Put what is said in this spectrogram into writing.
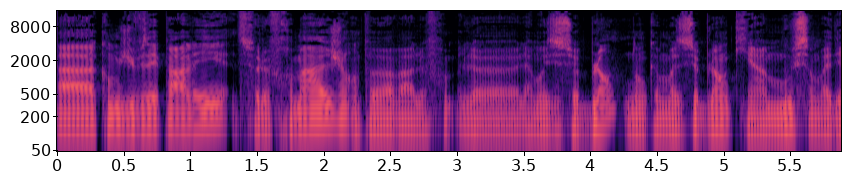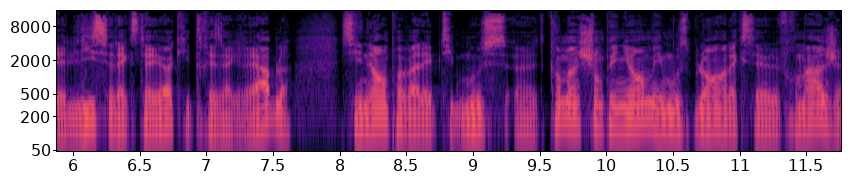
Euh, comme je vous ai parlé sur le fromage, on peut avoir le, le- la moisissure blanc, donc un moisissure blanc qui a un mousse, on va dire lisse à l'extérieur, qui est très agréable. Sinon, on peut avoir les petites mousses euh, comme un champignon, mais mousse blanc à l'extérieur du fromage.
